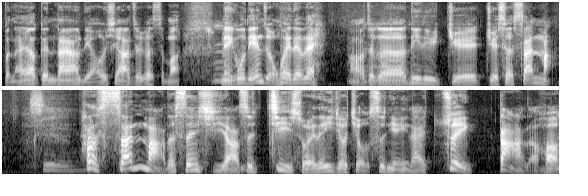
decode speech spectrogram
本来要跟大家聊一下这个什么美国联总会对不对？好，这个利率决决策三码，是它的三码的升息啊，是继所谓的一九九四年以来最。大的哈，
